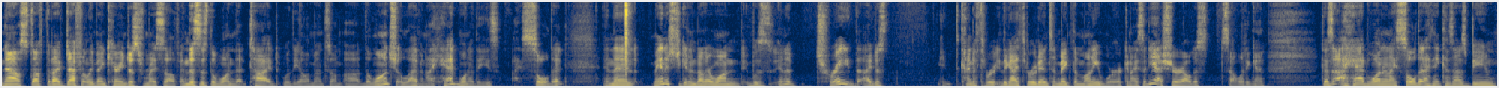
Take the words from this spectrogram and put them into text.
Now, stuff that I've definitely been carrying just for myself, and this is the one that tied with the Elementum. Uh, the Launch 11, I had one of these. I sold it, and then managed to get another one. It was in a trade that I just kind of threw the guy threw it in to make the money work and i said yeah sure i'll just sell it again because i had one and i sold it i think because i was being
